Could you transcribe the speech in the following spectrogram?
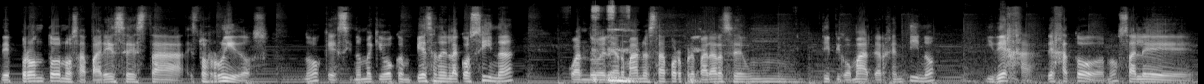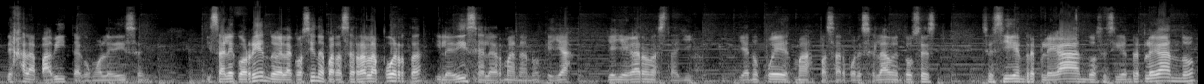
de pronto nos aparece esta, estos ruidos, ¿no? Que si no me equivoco empiezan en la cocina, cuando el hermano está por prepararse un típico mate argentino, y deja, deja todo, ¿no? Sale, deja la pavita, como le dicen y sale corriendo de la cocina para cerrar la puerta y le dice a la hermana, ¿no? Que ya, ya llegaron hasta allí, ya no puedes más pasar por ese lado. Entonces se siguen replegando, se siguen replegando,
